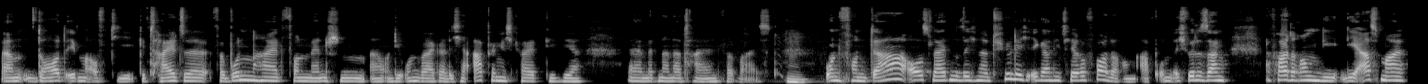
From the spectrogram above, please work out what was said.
ähm, dort eben auf die geteilte Verbundenheit von Menschen äh, und die unweigerliche Abhängigkeit, die wir äh, miteinander teilen, verweist. Mhm. Und von da aus leiten sich natürlich egalitäre Forderungen ab. Und ich würde sagen, Forderungen, die, die erstmal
